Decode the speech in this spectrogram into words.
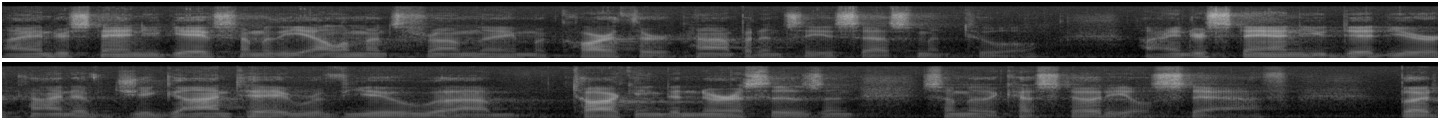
I understand you gave some of the elements from the MacArthur competency assessment tool. I understand you did your kind of gigante review, um, talking to nurses and some of the custodial staff. But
